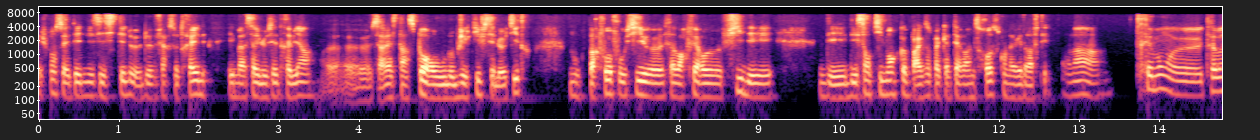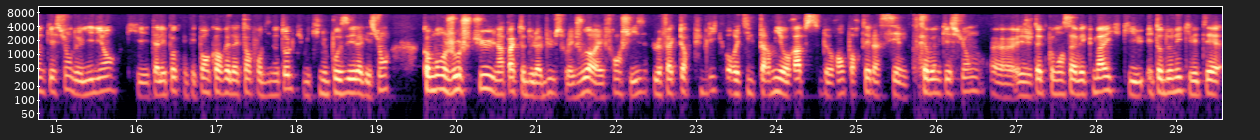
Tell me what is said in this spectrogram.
Et je pense que ça a été une nécessité de faire ce trade. Et Massa, il le sait très bien. ça reste un sport où l'objectif, c'est le titre. Donc parfois, il faut aussi savoir faire fi des, des, sentiments, comme par exemple avec Terrence Ross qu'on avait drafté. On a un très, bon, euh, très bonne question de Lilian, qui à l'époque n'était pas encore rédacteur pour Dinotalk, mais qui nous posait la question Comment jauges-tu l'impact de la bulle sur les joueurs et les franchises? Le facteur public aurait-il permis aux Raps de remporter la série? Très bonne question. Euh, et je vais peut-être commencer avec Mike, qui, étant donné qu'il était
